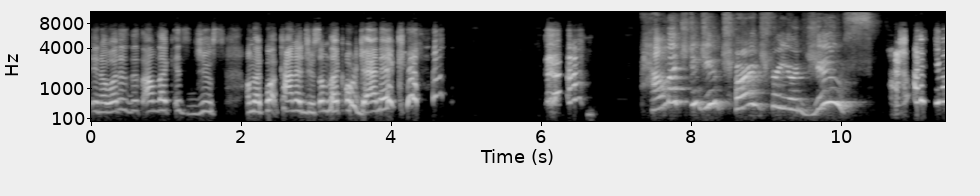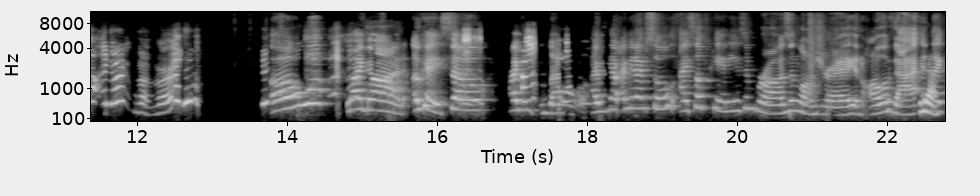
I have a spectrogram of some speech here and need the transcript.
You know, what is this? I'm like, it's juice. I'm like, what kind of juice? I'm like, organic. How much did you charge for your juice? I feel I don't remember. Oh my god. Okay, so I've wow. I've never, I mean I've sold I sell panties and bras and lingerie and all of that. And like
